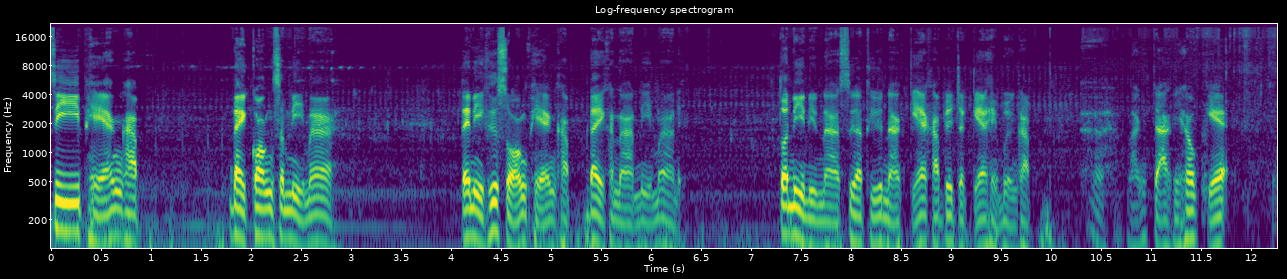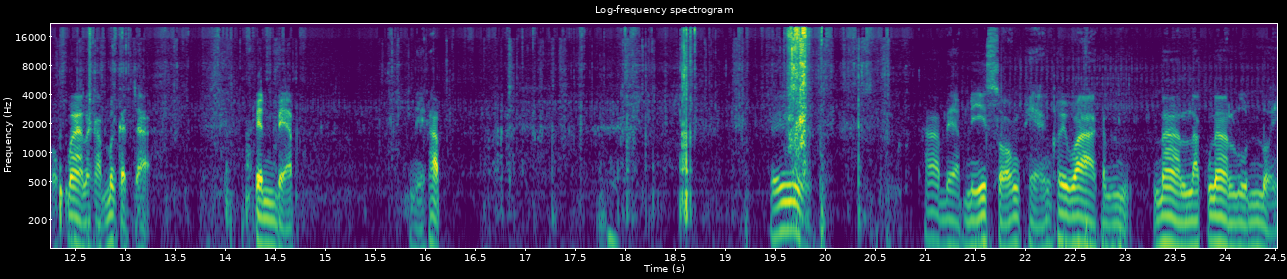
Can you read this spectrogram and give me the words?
ซีแผงครับ ได้กองสำนีมา แต่นี่คือสองแผงครับ ได้ขนาดนี้มากเนี่ยตัวนี้นี่นาเสื้อถือนาแกะครับเดี๋ยวจะแกะให้เบิ่งครับ หลังจากที่เขาแกะออกมานะครับ มันก็จะเป็นแบบนี่ครับเฮ้ย ถ้าแบบนี้สองแผงค่อยว่ากันน่ารักน่าลุ้นหน่อย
